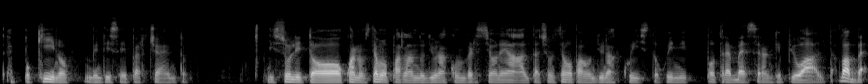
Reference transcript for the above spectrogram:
è pochino, 26%. Di solito qua non stiamo parlando di una conversione alta, cioè non stiamo parlando di un acquisto, quindi potrebbe essere anche più alta. Vabbè,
